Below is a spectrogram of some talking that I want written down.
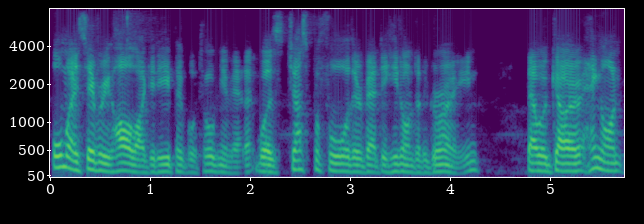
almost every hole I could hear people talking about it was just before they're about to hit onto the green, they would go, hang on,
